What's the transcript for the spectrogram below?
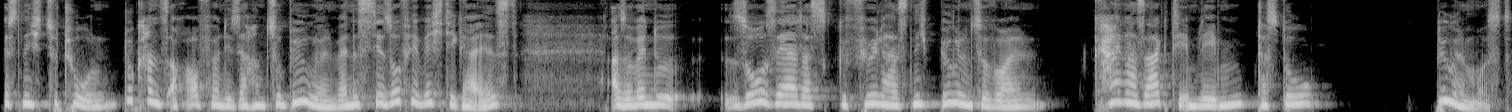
ist nicht zu tun. Du kannst auch aufhören, die Sachen zu bügeln, wenn es dir so viel wichtiger ist. Also wenn du so sehr das Gefühl hast, nicht bügeln zu wollen, keiner sagt dir im Leben, dass du bügeln musst.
